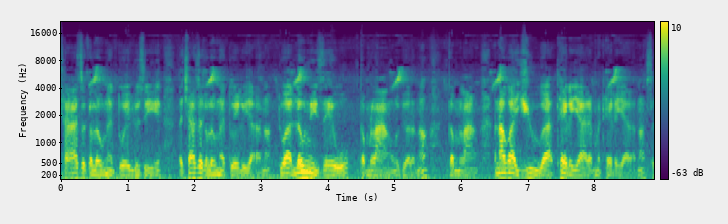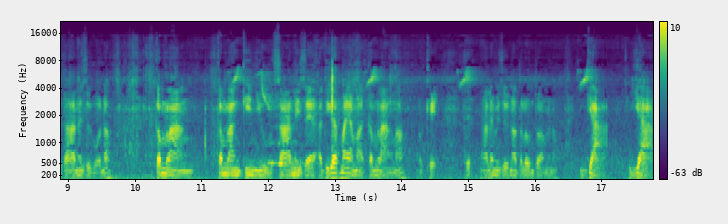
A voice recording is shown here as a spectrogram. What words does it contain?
ခြားစကားလုံးနဲ့တွဲပြီးလို့ရှိရင်တခြားစကားလုံးနဲ့တွဲလို့ရတာเนาะသူကလုံနေစေကိုกำลังလို့ပြောတာเนาะกำลังအနောက်က you ကထည့်လို့ရတယ်မထည့်လို့ရတာเนาะစကားနဲ့ဆိုပေါ့เนาะกำลังกำลังกินอยู่စားနေစေအဒီကမှိုင်းမှာกำลังเนาะโอเคနားလည်ပြီဆိုနောက်တစ်လုံးတွားမယ်เนาะอยากอยาก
